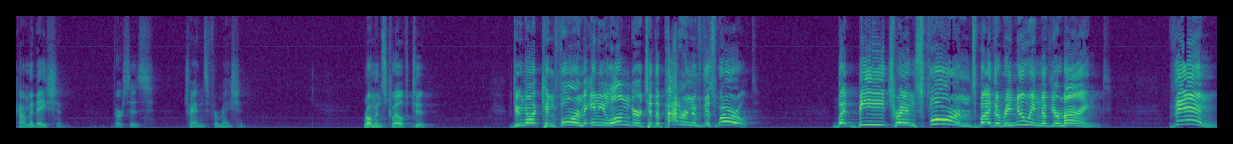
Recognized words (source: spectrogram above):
Accommodation versus transformation. Romans 12, 2. Do not conform any longer to the pattern of this world but be transformed by the renewing of your mind. Then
